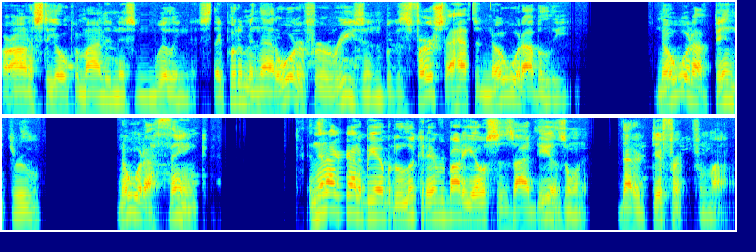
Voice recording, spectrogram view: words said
are honesty, open mindedness, and willingness. They put them in that order for a reason because first I have to know what I believe, know what I've been through, know what I think, and then I got to be able to look at everybody else's ideas on it that are different from mine,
